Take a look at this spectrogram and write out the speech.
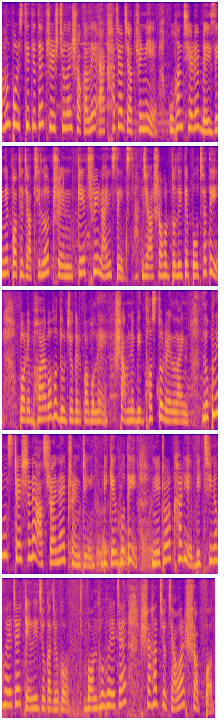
এমন পরিস্থিতিতে ত্রিশ জুলাই সকালে এক হাজার যাত্রী নিয়ে উহান ছেড়ে বেইজিংয়ের পথে যাচ্ছিল train K three nine six, যা শহরতলিতে পৌঁছাতেই পরে ভয়াবহ দুর্যোগের কবলে। সামনে বিধ্বস্ত রেল লাইন। লুপলিং স্টেশনে আশ্রয় নেয় ট্রেনটি। বিকেল হতেই নেটওয়ার্ক হারিয়ে বিচ্ছিন্ন হয়ে যায় টেলিযোগাযোগও। বন্ধ হয়ে যায় সাহায্য চাওয়ার সব পথ।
